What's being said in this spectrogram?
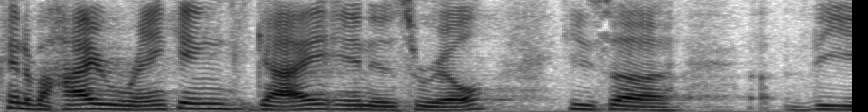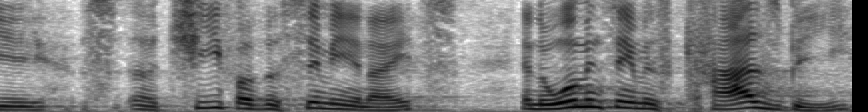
kind of a high ranking guy in Israel. He's uh, the uh, chief of the Simeonites. And the woman's name is Cozbi.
